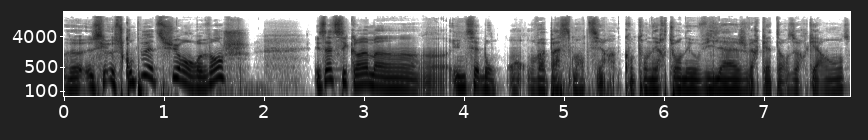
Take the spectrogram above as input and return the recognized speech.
ce qu'on peut être sûr en revanche, et ça c'est quand même un, un- une c'est bon, on, on va pas se mentir. hein. Quand on est retourné au village vers 14h40,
